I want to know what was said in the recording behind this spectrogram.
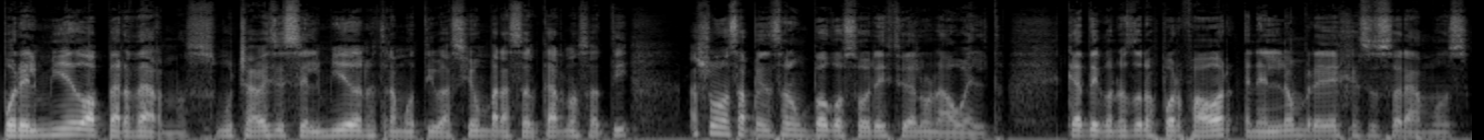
por el miedo a perdernos. Muchas veces el miedo es nuestra motivación para acercarnos a ti. Ayúdanos a pensar un poco sobre esto y darle una vuelta. Quédate con nosotros, por favor. En el nombre de Jesús oramos.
